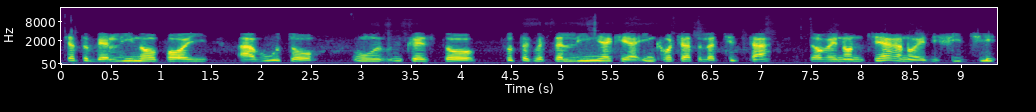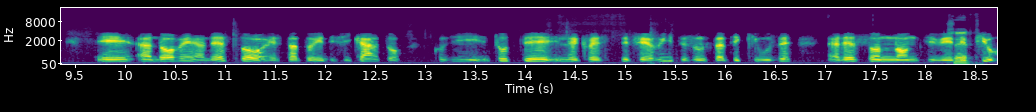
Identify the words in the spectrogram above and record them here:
Certo Berlino poi ha avuto un, questo, tutta questa linea che ha incrociato la città dove non c'erano edifici e dove adesso è stato edificato. Così tutte le, queste ferite sono state chiuse e adesso non si vede certo. più.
